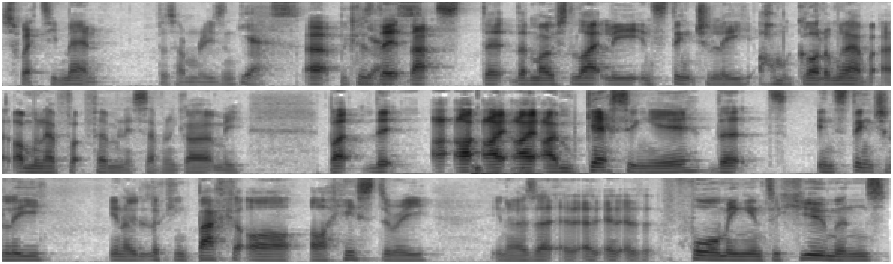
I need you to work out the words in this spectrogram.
sweaty men for some reason. Yes. uh, because they, that's the, the most likely instinctually. Oh my god, I'm gonna have I'm gonna have feminists having a go at me. But the, I, I, I, I'm guessing here that instinctually, you know, looking back at our, our history, you know, as a, a, a- forming into humans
